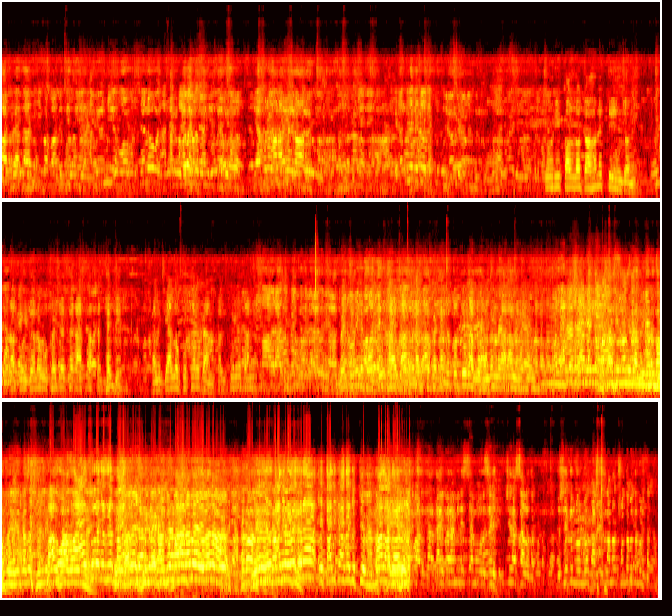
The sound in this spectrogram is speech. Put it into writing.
চুরি করল যখন তিনজনে। ওরা দুইজনে উঠে যেতে রাস্তাতে ঠেলে খালি গেল কোথায় যান? খালি তুইও জানিস। বেঁচে দেব কোথায় খালি সাথে তো যোগাযোগ সন্ধ্যা বসে থাকতাম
